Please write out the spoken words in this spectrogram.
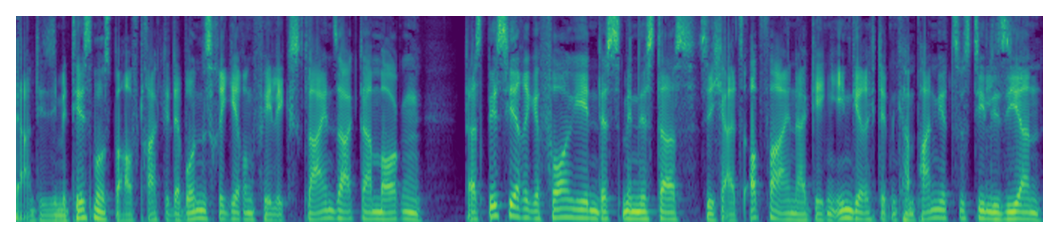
Der Antisemitismusbeauftragte der Bundesregierung Felix Klein sagte am Morgen, das bisherige Vorgehen des Ministers, sich als Opfer einer gegen ihn gerichteten Kampagne zu stilisieren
